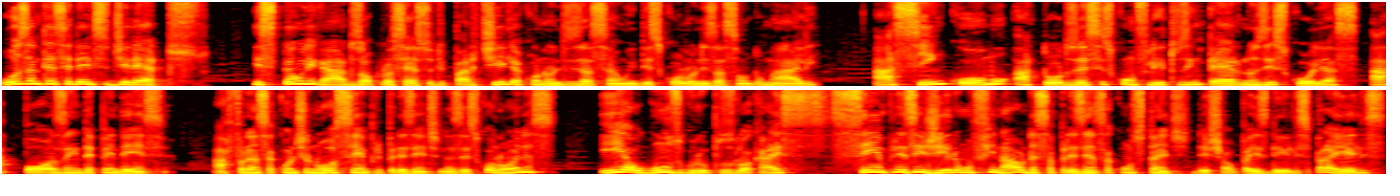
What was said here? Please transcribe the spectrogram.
os antecedentes diretos estão ligados ao processo de partilha, colonização e descolonização do Mali, assim como a todos esses conflitos internos e escolhas após a independência a França continuou sempre presente nas ex-colônias e alguns grupos locais sempre exigiram o final dessa presença constante, deixar o país deles para eles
